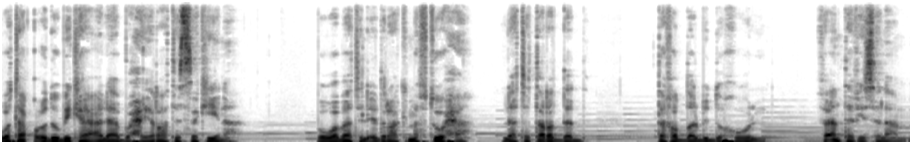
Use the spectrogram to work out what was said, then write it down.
وتقعد بك على بحيرات السكينة. بوابات الإدراك مفتوحة لا تتردد تفضل بالدخول فأنت في سلام.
